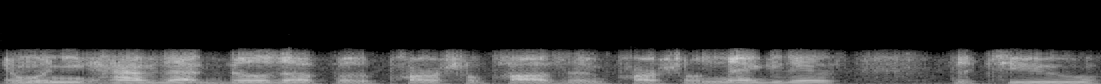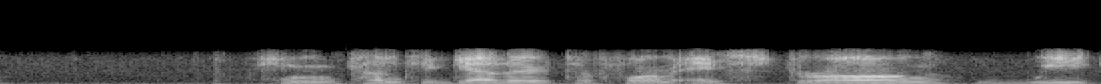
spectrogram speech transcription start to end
And when you have that buildup of partial positive and partial negative, the two can come together to form a strong, weak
